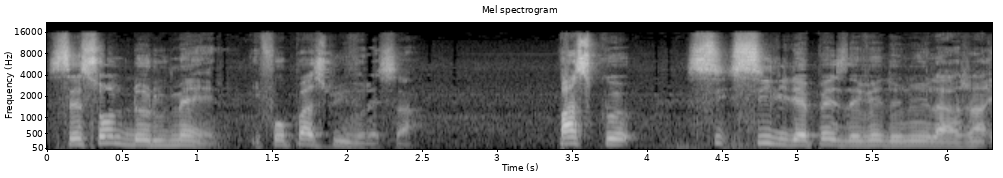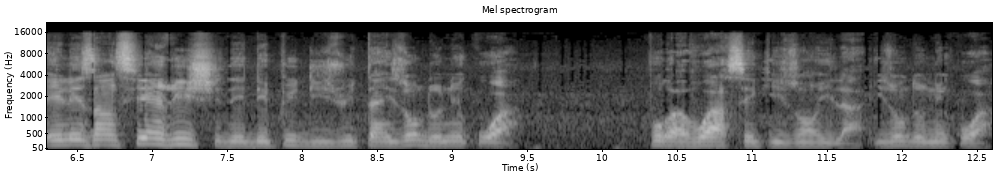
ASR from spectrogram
Ce sont des rumeurs. Il ne faut pas suivre ça. Parce que si, si l'IDPS devait donner l'argent, et les anciens riches de, depuis 18 ans, ils ont donné quoi pour avoir ce qu'ils ont eu là? Ils ont donné quoi?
